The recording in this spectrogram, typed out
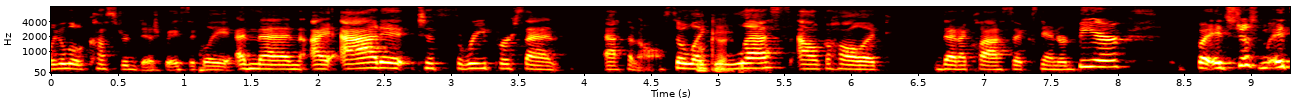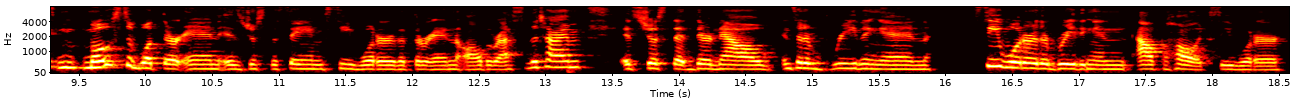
like a little custard dish basically, and then I add it to 3% ethanol. So like Okay. less alcoholic than a classic standard beer, but it's just it's most of what they're in is just the same seawater that they're in all the rest of the time. It's just that they're now instead of breathing in seawater, they're breathing in alcoholic seawater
